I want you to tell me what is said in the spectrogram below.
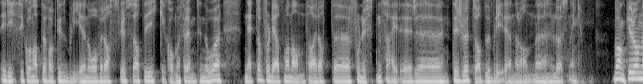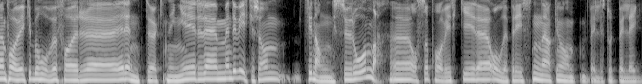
risikoen at det faktisk blir en overraskelse, at de ikke kommer frem til noe, nettopp fordi at man antar at fornuften seirer til slutt, og at det blir en eller annen løsning. Bankeroen påvirker behovet for eh, renteøkninger, eh, men det virker som finansuroen da, eh, også påvirker oljeprisen. Jeg har ikke noe veldig stort belegg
